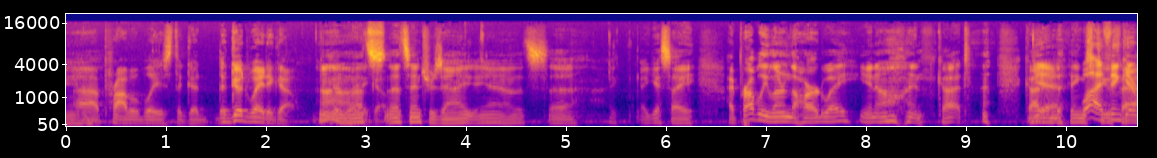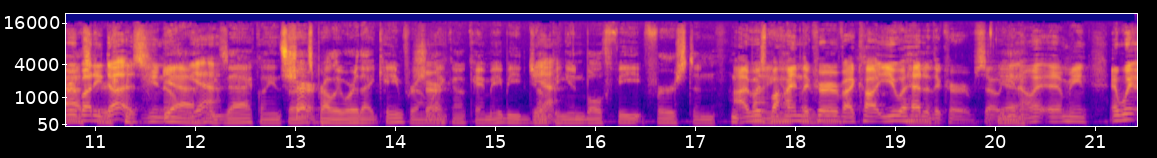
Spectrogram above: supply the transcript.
uh, probably is the good the good way to go. The Oh, that's to go. that's interesting. I, yeah, that's. Uh, I, guess I I probably learned the hard way, you know, and got got Yeah. into things. Well, I think everybody or- does, you know? Yeah, Yeah. exactly. And so Sure. that's probably where that came from. Sure. Like, okay, maybe jumping in both feet first, and I was behind the curve. I caught you ahead of the curve. So Yeah. you know, I, I mean, and we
